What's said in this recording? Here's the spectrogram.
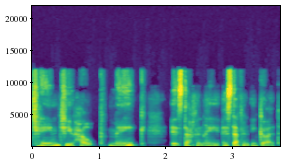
change you help make it's definitely it's definitely good.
